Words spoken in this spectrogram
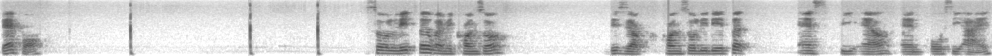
therefore so later when we console this is our consolidated SPL and OCI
